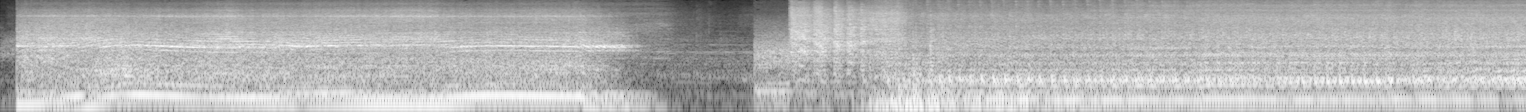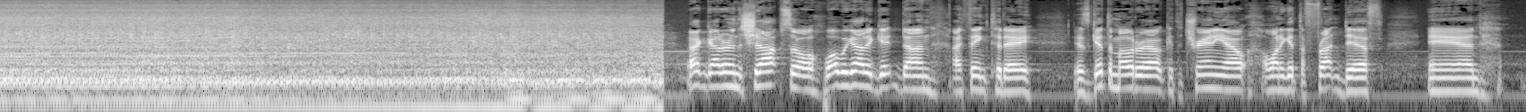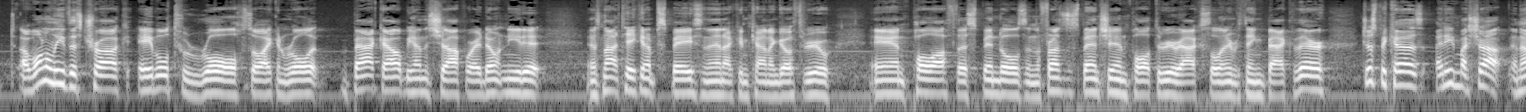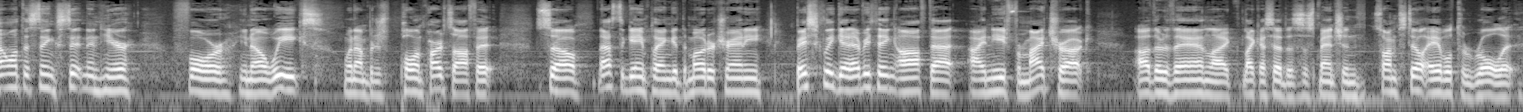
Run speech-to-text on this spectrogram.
I got her in the shop, so what we got to get done, I think, today is get the motor out, get the tranny out. I want to get the front diff, and I want to leave this truck able to roll so I can roll it back out behind the shop where I don't need it, and it's not taking up space, and then I can kind of go through and pull off the spindles and the front suspension, pull out the rear axle and everything back there, just because I need my shop, and I don't want this thing sitting in here for, you know, weeks when I'm just pulling parts off it. So that's the game plan, get the motor tranny, basically get everything off that I need for my truck other than like like I said the suspension so I'm still able to roll it.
